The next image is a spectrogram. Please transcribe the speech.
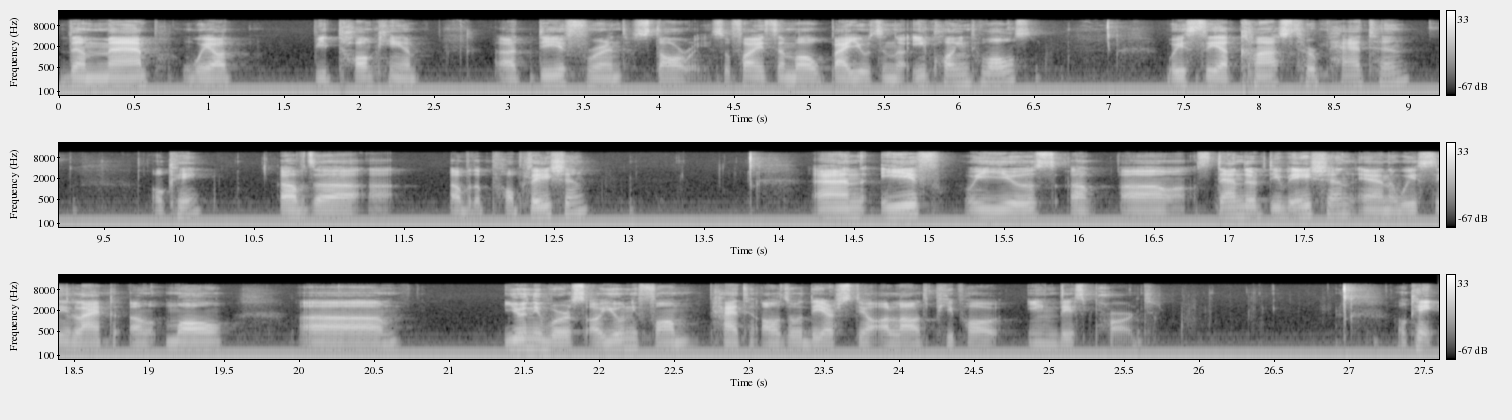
the map will be talking a different story. So for example, by using the equal intervals, we see a cluster pattern, okay, of the uh, of the population. And if we use a, a, standard deviation and we see like a more um, universe or uniform pattern, although there are still a lot of people in this part. Okay,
